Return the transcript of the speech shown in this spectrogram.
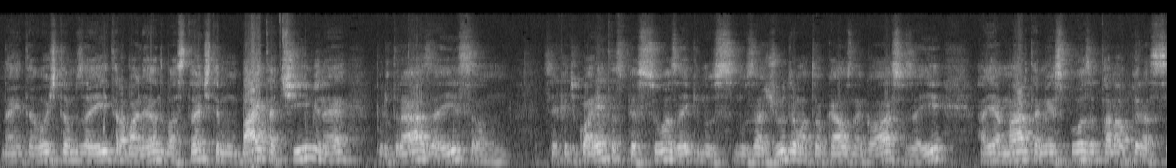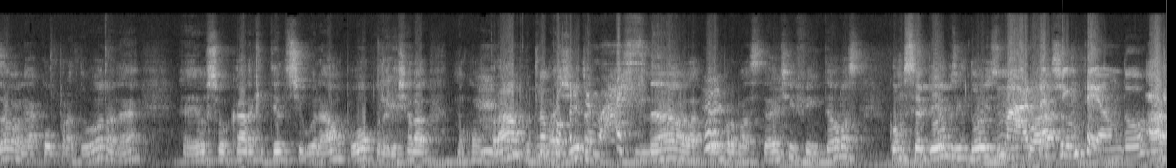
Né, então hoje estamos aí trabalhando bastante, temos um baita time né, por trás aí, são cerca de 40 pessoas aí que nos, nos ajudam a tocar os negócios aí. Aí a Marta, minha esposa, está na operação, ela é a compradora, né? É, eu sou o cara que tenta segurar um pouco, né? deixar ela não comprar, porque não imagina. Não, ela compra bastante, enfim. Então nós concebemos em 2004 Marta, te entendo. a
